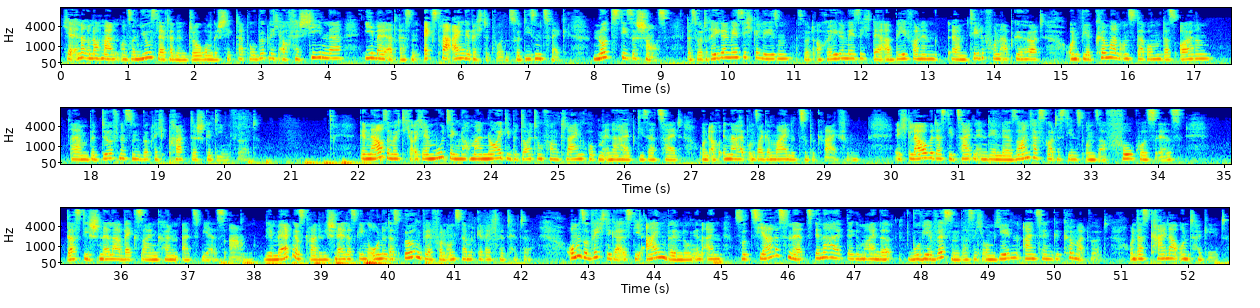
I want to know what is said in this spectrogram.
Ich erinnere nochmal an unsere Newsletter, den Joe rumgeschickt hat, wo wirklich auch verschiedene E-Mail-Adressen extra eingerichtet wurden zu diesem Zweck. Nutzt diese Chance. Das wird regelmäßig gelesen. Es wird auch regelmäßig der AB von dem ähm, Telefon abgehört. Und wir kümmern uns darum, dass euren ähm, Bedürfnissen wirklich praktisch gedient wird. Genauso möchte ich euch ermutigen, nochmal neu die Bedeutung von Kleingruppen innerhalb dieser Zeit und auch innerhalb unserer Gemeinde zu begreifen. Ich glaube, dass die Zeiten, in denen der Sonntagsgottesdienst unser Fokus ist, dass die schneller weg sein können, als wir es ahnen. Wir merken es gerade, wie schnell das ging, ohne dass irgendwer von uns damit gerechnet hätte. Umso wichtiger ist die Einbindung in ein soziales Netz innerhalb der Gemeinde, wo wir wissen, dass sich um jeden Einzelnen gekümmert wird und dass keiner untergeht.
